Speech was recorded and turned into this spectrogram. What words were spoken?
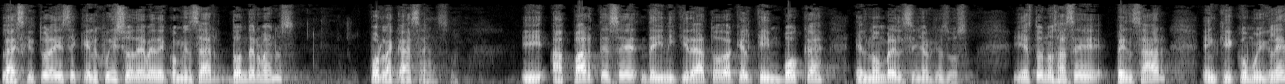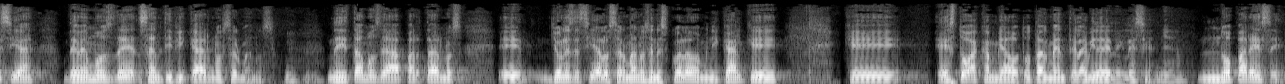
la escritura dice que el juicio debe de comenzar, ¿dónde, hermanos? Por la casa. Y apártese de iniquidad todo aquel que invoca el nombre del Señor Jesús. Y esto nos hace pensar en que como iglesia debemos de santificarnos, hermanos. Necesitamos de apartarnos. Eh, yo les decía a los hermanos en escuela dominical que, que esto ha cambiado totalmente la vida de la iglesia. No parece,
